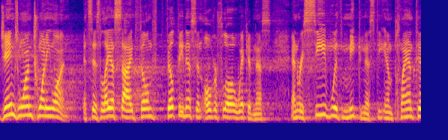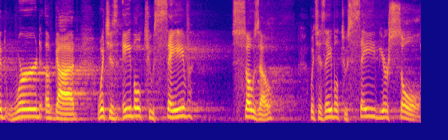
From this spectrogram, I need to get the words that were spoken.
James 1 21, it says, Lay aside filthiness and overflow of wickedness, and receive with meekness the implanted word of God, which is able to save sozo, which is able to save your soul,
